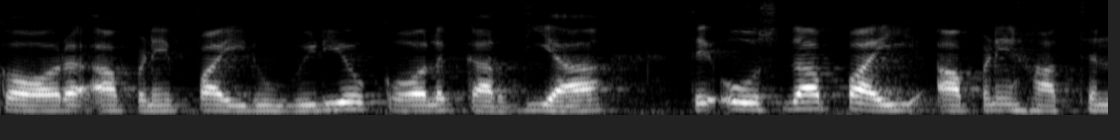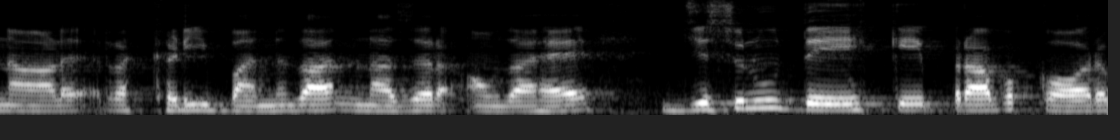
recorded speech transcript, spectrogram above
ਕੌਰ ਆਪਣੇ ਭਾਈ ਨੂੰ ਵੀਡੀਓ ਕਾਲ ਕਰਦੀ ਆ ਤੇ ਉਸ ਦਾ ਭਾਈ ਆਪਣੇ ਹੱਥ ਨਾਲ ਰੱਖੜੀ ਬੰਨ੍ਹਦਾ ਨਜ਼ਰ ਆਉਂਦਾ ਹੈ ਜਿਸ ਨੂੰ ਦੇਖ ਕੇ ਪ੍ਰਭ ਕੌਰ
